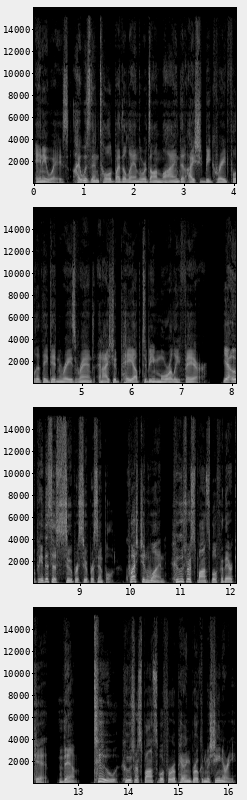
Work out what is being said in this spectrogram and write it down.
Anyways, I was then told by the landlords online that I should be grateful that they didn't raise rent and I should pay up to be morally fair. Yeah, OP, this is super, super simple. Question one Who's responsible for their kid? Them. Two, who's responsible for repairing broken machinery?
